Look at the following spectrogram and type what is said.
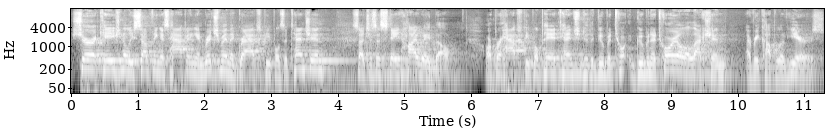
Sure, occasionally something is happening in Richmond that grabs people's attention, such as a state highway bill. Or perhaps people pay attention to the gubernatorial election every couple of years.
